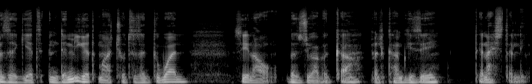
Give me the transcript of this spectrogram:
መዘግየት እንደሚገጥማቸው ተዘግቧል። ዜናው በዚሁ አበቃ። መልካም ጊዜ። ጤና ይስጥልኝ።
